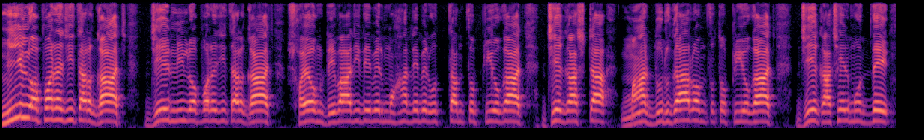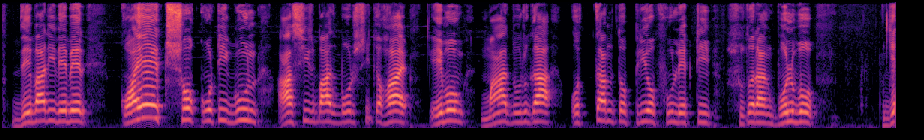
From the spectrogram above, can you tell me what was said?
নীল অপরাজিতার গাছ, যে নীল অপরাজিতার গাছ স্বয়ং দেবাদিদেবের মহাদেবের অত্যন্ত প্রিয় গাছ, যে গাছটা মা দুর্গার অন্তত প্রিয় গাছ, যে গাছের মধ্যে দেবাদিদেবের কয়েকশো কোটি গুণ আশীর্বাদ বর্ষিত হয় এবং মা দুর্গা অত্যন্ত প্রিয় ফুল একটি। সুতরাং বলব যে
